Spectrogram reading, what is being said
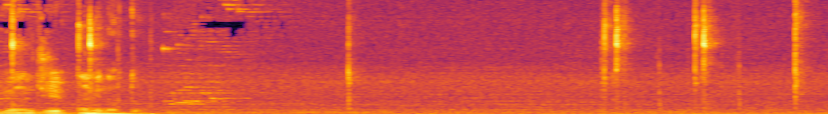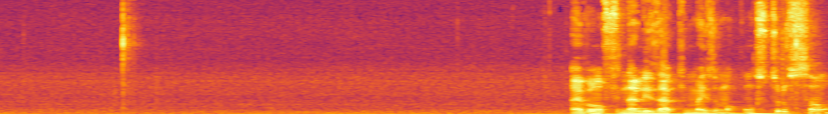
e um de 1 minuto. Aí vamos finalizar aqui mais uma construção.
